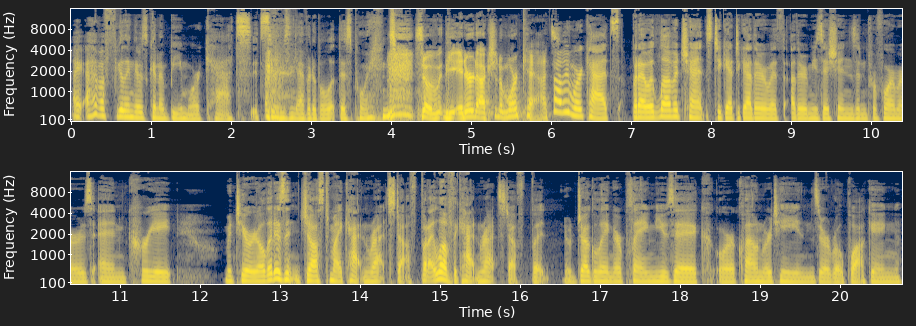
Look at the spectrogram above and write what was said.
I, I have a feeling there's going to be more cats. It seems inevitable at this point. So, the introduction of more cats. Probably more cats, but I would love a chance to get together with other musicians and performers and create material that isn't just my cat and rat stuff. But I love the cat and rat stuff. But you know, juggling or playing music or clown routines or rope walking.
